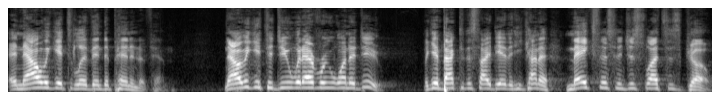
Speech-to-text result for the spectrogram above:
and now we get to live independent of Him. Now we get to do whatever we want to do. Again, back to this idea that He kind of makes us and just lets us go.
